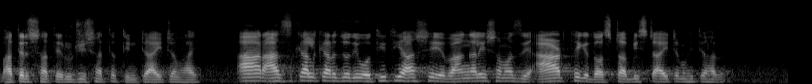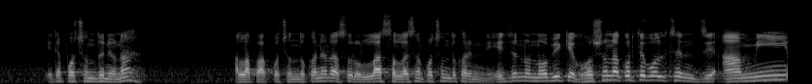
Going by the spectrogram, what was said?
ভাতের সাথে, রুটির সাথে তিনটে আইটেম হয়। আর আজকালকার যদি অতিথি আসে, বাঙালি সমাজে আট থেকে দশটা, বিশটা আইটেম হইতে হবে। এটা পছন্দনীয় না? আল্লাহ পাক পছন্দ করেন রাসুল্লাহ সাল্লাহ পছন্দ করেননি। এই জন্য নবীকে ঘোষণা করতে বলছেন যে, আমি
